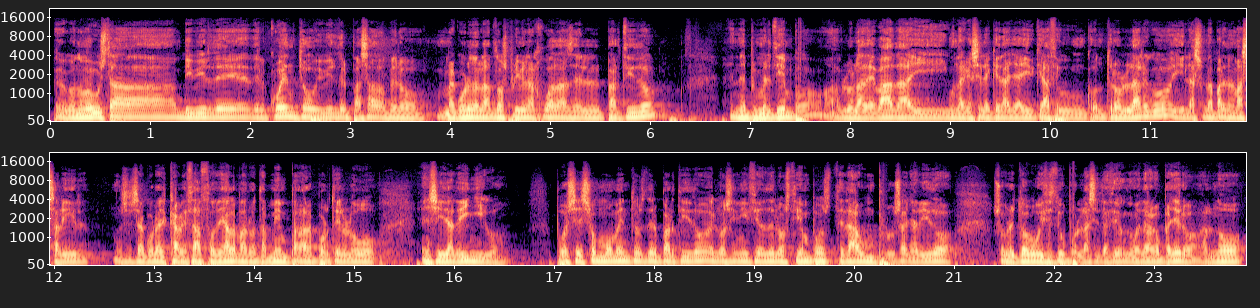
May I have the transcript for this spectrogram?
Pero cuando me gusta vivir de- del cuento, vivir del pasado, pero me acuerdo de las dos primeras jugadas del partido, en el primer tiempo, hablo la de Bada y una que se le queda a Yair que hace un control largo y la segunda parte va a salir, no sé si acordáis, cabezazo de Álvaro también para el portero, luego enseguida de Íñigo. Pues esos momentos del partido, en los inicios de los tiempos, te da un plus añadido, sobre todo, como dices tú, por la situación que me el compañero. Al no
